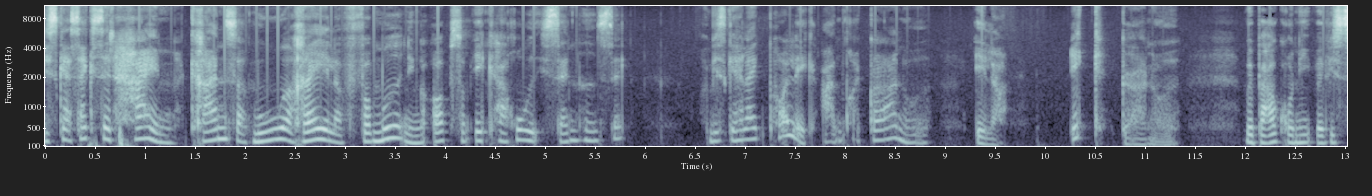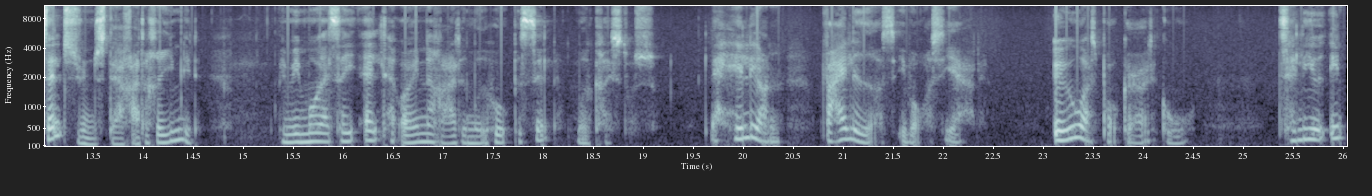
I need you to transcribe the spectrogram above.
Vi skal altså ikke sætte hegn, grænser, mure, regler, formodninger op, som ikke har rod i sandheden selv. Og vi skal heller ikke pålægge andre at gøre noget, eller ikke gøre noget, med baggrund i, hvad vi selv synes, der er ret og rimeligt. Men vi må altså i alt have øjnene rettet mod håbet selv, mod Kristus. Lad Helligånden vejlede os i vores hjerte. Øve os på at gøre det gode. Tag livet ind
